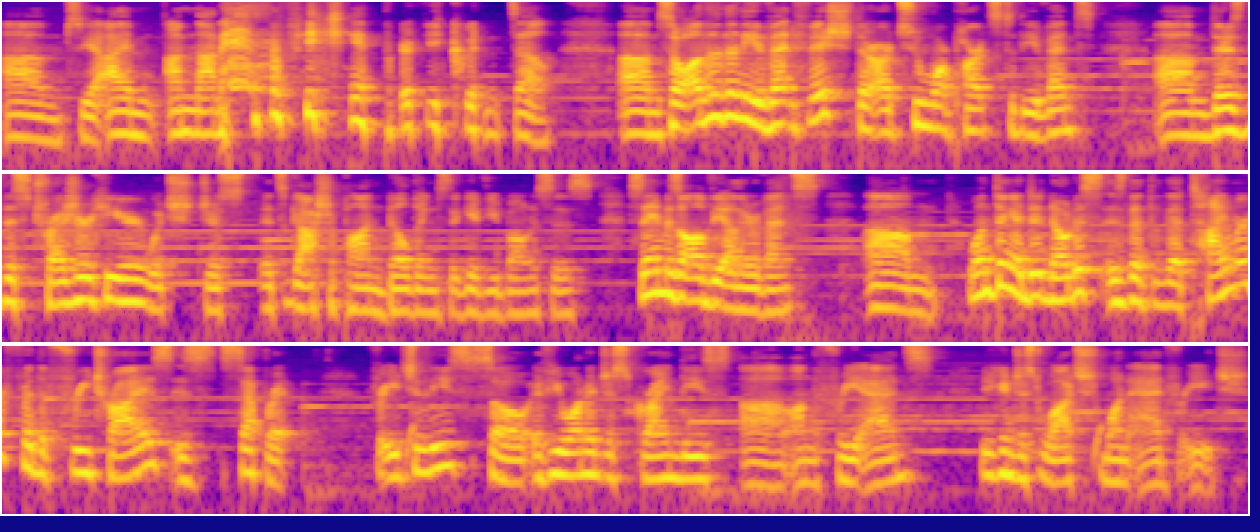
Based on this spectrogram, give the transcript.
Um, so yeah, I'm I'm not a happy camper if you couldn't tell. Um, so other than the event fish, there are two more parts to the event. Um, there's this treasure here, which just, it's Gashapon buildings that give you bonuses. Same as all of the other events. Um, one thing I did notice is that the, timer for the free tries is separate for each of these. So if you want to just grind these uh, on the free ads, you can just watch one ad for each.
